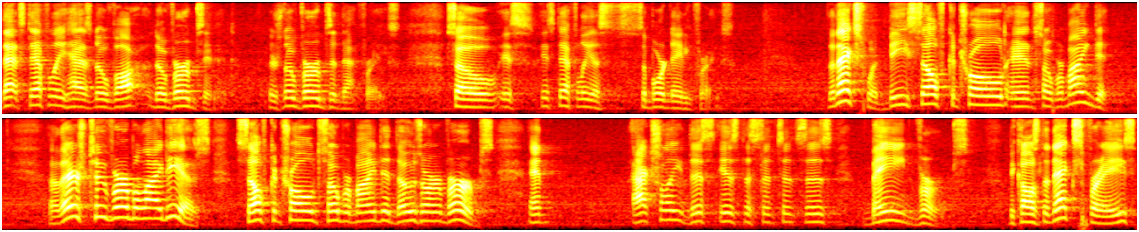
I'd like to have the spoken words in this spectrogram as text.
That definitely has no, no verbs in it. There's no verbs in that phrase. So it's, it's definitely a subordinating phrase. The next one, be self controlled and sober minded. Now there's two verbal ideas self controlled, sober minded, those are verbs. And actually, this is the sentence's main verbs because the next phrase,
